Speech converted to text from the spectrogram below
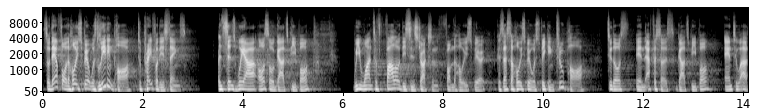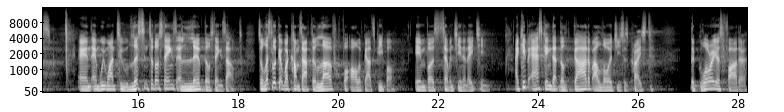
So, therefore, the Holy Spirit was leading Paul to pray for these things. And since we are also God's people, we want to follow these instructions from the Holy Spirit because that's the Holy Spirit was speaking through Paul to those in Ephesus, God's people, and to us. And, and we want to listen to those things and live those things out. So let's look at what comes after love for all of God's people in verse 17 and 18. I keep asking that the God of our Lord Jesus Christ, the glorious Father,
